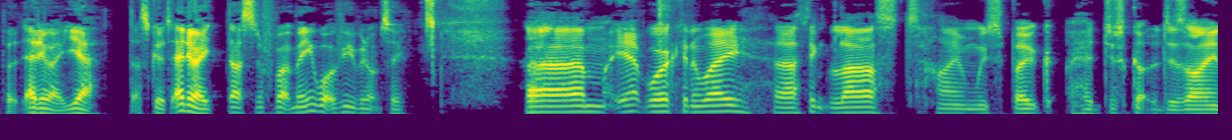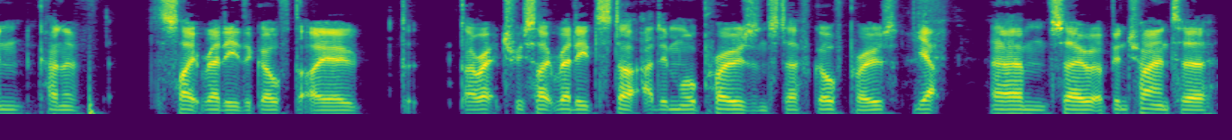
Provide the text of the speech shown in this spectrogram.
but anyway, yeah, that's good. Anyway, that's enough about me. What have you been up to? Um, yeah, working away. Uh, I think last time we spoke, I had just got the design kind of the site ready, the golf.io directory site ready to start adding more pros and stuff, golf pros. Yep. Um, so I've been trying to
